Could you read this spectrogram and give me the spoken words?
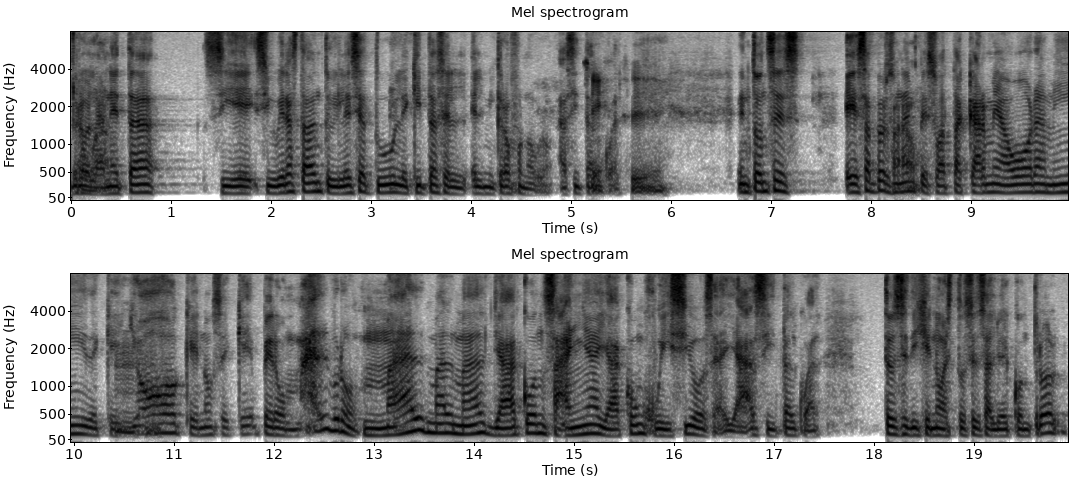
Bro, oh, la neta, si, si hubiera estado en tu iglesia, tú le quitas el, el micrófono, bro, así tal cual. Entonces, esa persona empezó a atacarme ahora a mí de que yo, que no sé qué, pero mal, bro, mal, mal, mal, ya con saña, ya con juicio, o sea, ya así tal cual. Entonces dije, no, esto se salió de control,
